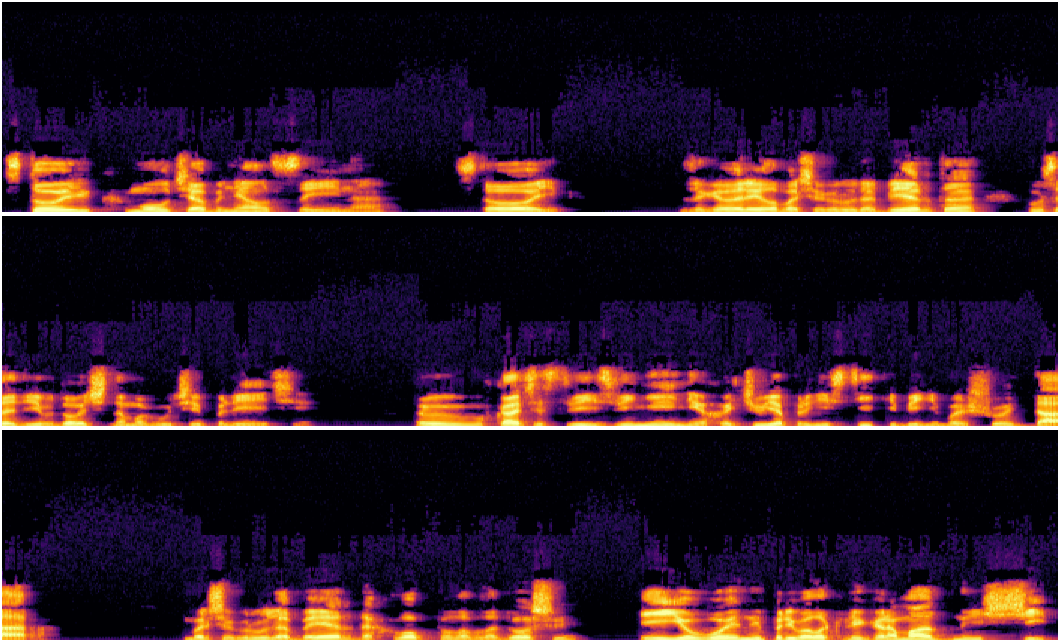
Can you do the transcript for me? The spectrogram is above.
Стоик молча обнял сына. «Стоик!» — заговорила большегруда Берта, усадив дочь на могучие плечи. «В качестве извинения хочу я принести тебе небольшой дар». Большегруда Берда хлопнула в ладоши, и ее воины приволокли громадный щит.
